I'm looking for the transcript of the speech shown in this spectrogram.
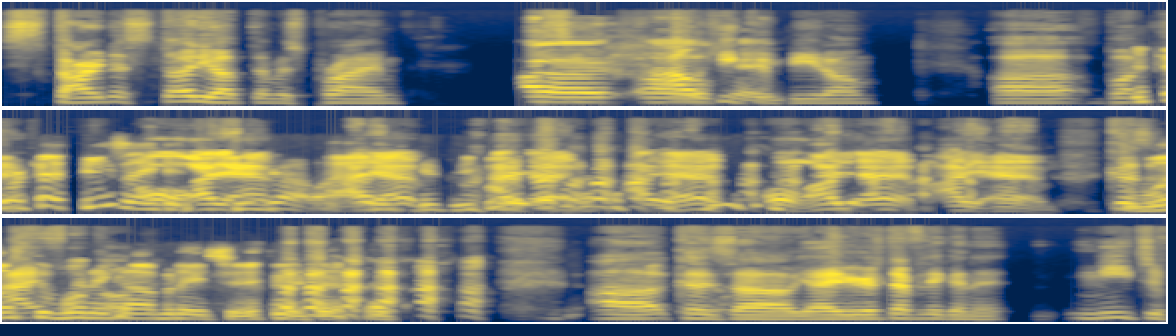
starting to study Optimus Prime, Uh, how okay. he could beat him. Uh, but for- He's saying, Oh, I am. I am. I am. I am. Oh, I am. I am. because What's the winning fuck combination? uh because uh yeah you're definitely gonna need to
